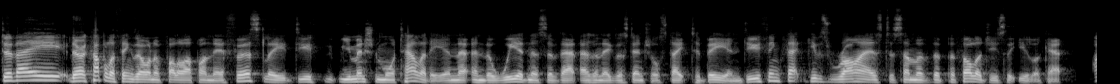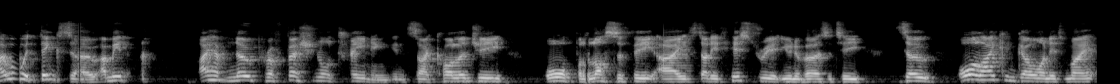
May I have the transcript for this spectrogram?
Do they? There are a couple of things I want to follow up on there. Firstly, do you you mentioned mortality and that and the weirdness of that as an existential state to be in? Do you think that gives rise to some of the pathologies that you look at? I would think so. I mean, I have no professional training in psychology or philosophy. I studied history at university, so all I can go on is my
